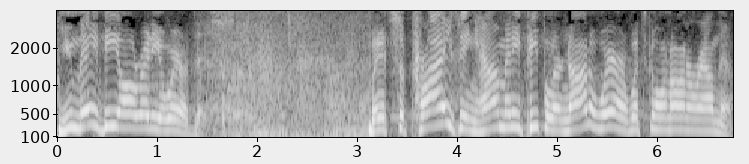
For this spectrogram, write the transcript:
you may be already aware of this, but it's surprising how many people are not aware of what's going on around them.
